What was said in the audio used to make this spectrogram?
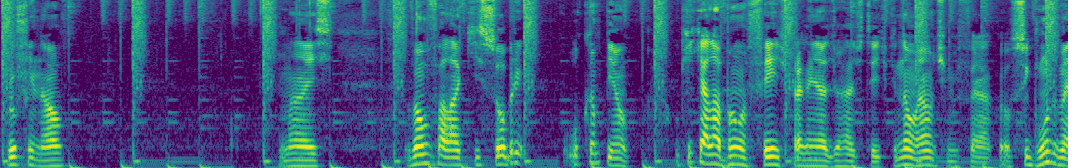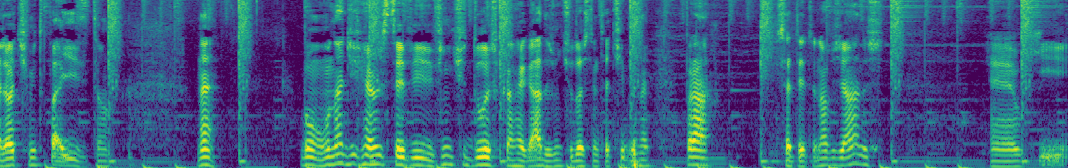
pro final, mas vamos falar aqui sobre o campeão. O que, que a Alabama fez para ganhar de Ohio State? Que não é um time fraco, é o segundo melhor time do país, então, né? Bom, o Nadir Harris teve 22 carregadas, 22 tentativas, né? Para 79 jardas. É, o que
